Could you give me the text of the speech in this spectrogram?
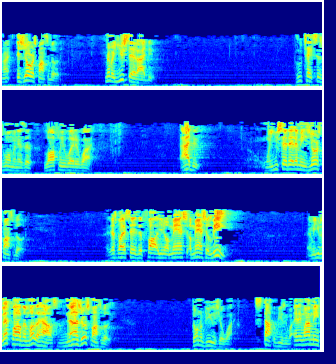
Right? It's your responsibility. Remember, you said I do. Who takes his woman as a lawfully wedded wife? I do. When you said that, that means your responsibility. That's why it says that you know, a man, a man should lead. I mean, you left father and mother house. Now it's your responsibility. Don't abuse your wife. Stop abusing wife. And when I mean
